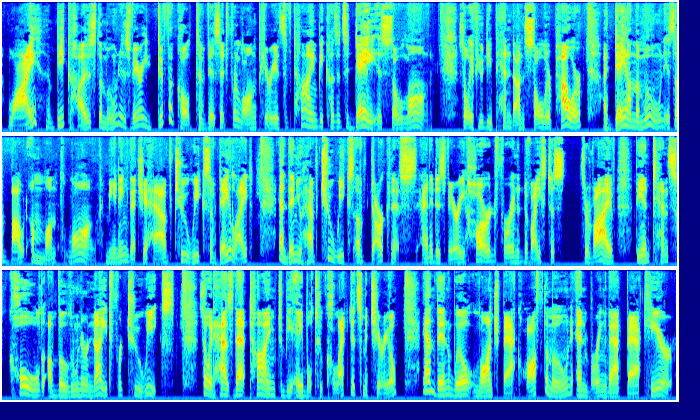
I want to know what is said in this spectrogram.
Why? Because the moon is very difficult to visit for long periods of time because its day is so long. So if you depend on solar power, a day on the moon is about a month long, meaning that you have two weeks of daylight, and then you have two weeks of darkness. And it is very hard for a device to survive the intense cold of the lunar night for two weeks. So it has that time to be able to collect its material and then will launch back off the moon and bring that back here.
